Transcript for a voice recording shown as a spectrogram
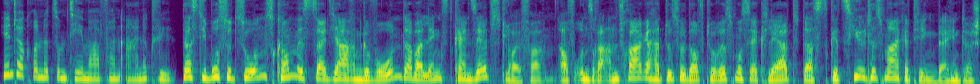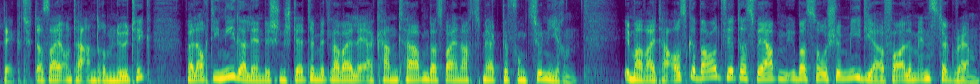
Hintergründe zum Thema von Arne Klü. Dass die Busse zu uns kommen, ist seit Jahren gewohnt, aber längst kein Selbstläufer. Auf unsere Anfrage hat Düsseldorf Tourismus erklärt, dass gezieltes Marketing dahinter steckt. Das sei unter anderem nötig, weil auch die niederländischen Städte mittlerweile erkannt haben, dass Weihnachtsmärkte funktionieren. Immer weiter ausgebaut wird das Werben über Social Media, vor allem Instagram.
